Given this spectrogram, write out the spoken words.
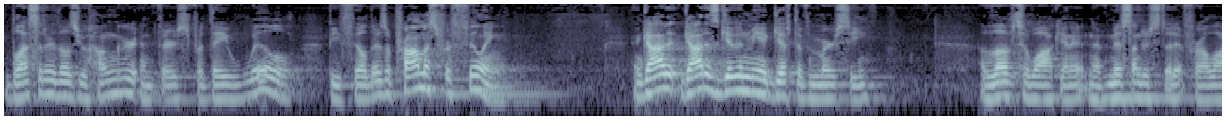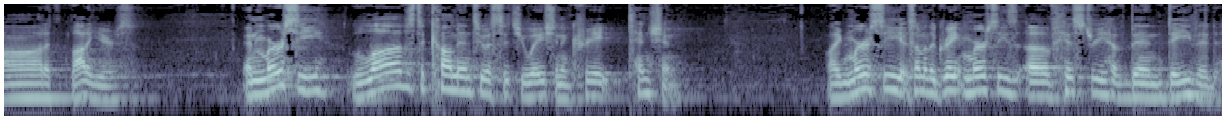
Blessed are those who hunger and thirst, for they will be filled. There's a promise for filling. And God, God has given me a gift of mercy. I love to walk in it, and I've misunderstood it for a lot of, lot of years. And mercy loves to come into a situation and create tension. Like mercy, some of the great mercies of history have been David,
